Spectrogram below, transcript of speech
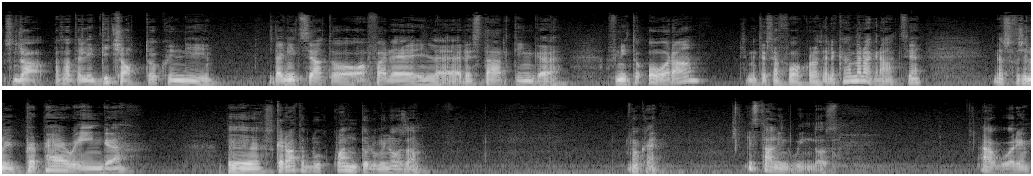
sono già passate le 18, quindi da iniziato a fare il restarting finito ora. Se mettesse a fuoco la telecamera, grazie. Adesso facendo il preparing. Uh, schermata blu quanto luminosa. Ok. Installing Windows. Auguri.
